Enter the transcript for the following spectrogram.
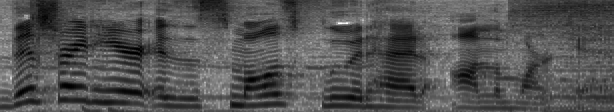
This right here is the smallest fluid head on the market.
